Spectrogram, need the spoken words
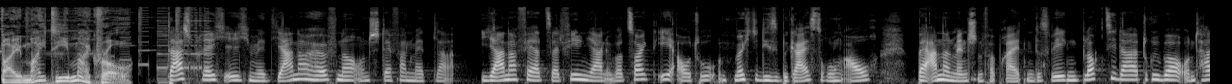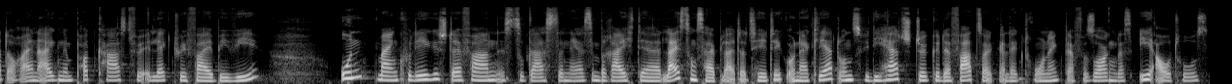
bei Mighty Micro. Da spreche ich mit Jana Höfner und Stefan Mettler. Jana fährt seit vielen Jahren überzeugt E-Auto und möchte diese Begeisterung auch bei anderen Menschen verbreiten. Deswegen bloggt sie darüber und hat auch einen eigenen Podcast für Electrify BW. Und mein Kollege Stefan ist zu Gast, denn er ist im Bereich der Leistungshalbleiter tätig und erklärt uns, wie die Herzstücke der Fahrzeugelektronik dafür sorgen, dass E-Autos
